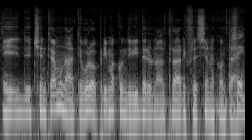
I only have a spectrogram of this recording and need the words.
E centriamo un attimo, volevo prima condividere un'altra riflessione con te. Sì.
